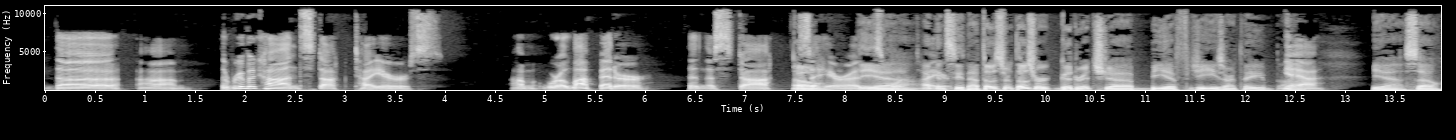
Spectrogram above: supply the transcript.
the, um, the Rubicon stock tires, um, were a lot better than the stock Sahara. Oh, yeah, I can see that. Those are those are Goodrich uh, BFGs, aren't they? Uh, Yeah. yeah. So,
